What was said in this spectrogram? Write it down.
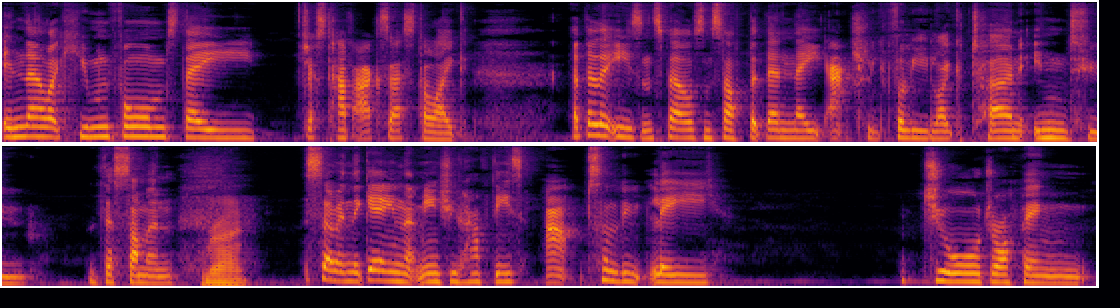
in their like human forms, they just have access to like abilities and spells and stuff, but then they actually fully like turn into the summon. Right. So in the game, that means you have these absolutely jaw dropping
